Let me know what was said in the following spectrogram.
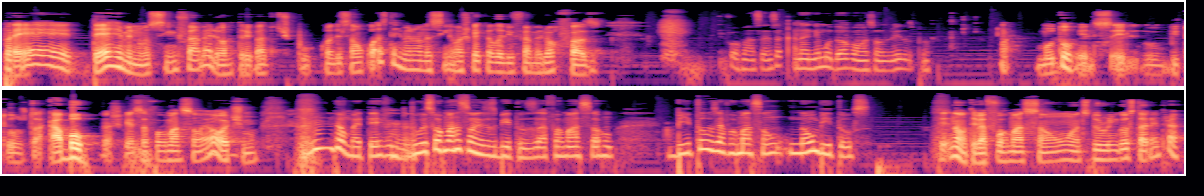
pré-término, assim, foi a melhor, tá ligado? Tipo, quando eles estavam quase terminando assim, eu acho que aquela ali foi a melhor fase. Formação é sacanagem, nem mudou a formação dos Beatles, pô. Mudou, eles, ele, o Beatles acabou. Eu acho que essa formação é ótima. Não, mas teve duas formações dos Beatles. A formação Beatles e a formação não Beatles. Te- Não, teve a formação antes do Ringo Starr entrar.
